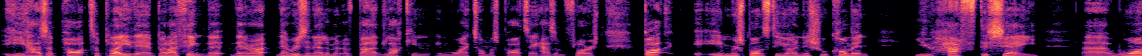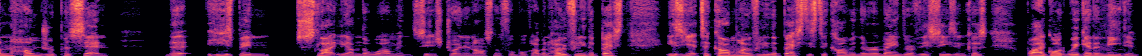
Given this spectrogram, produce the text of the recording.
he has a part to play there, but I think that there are there is an element of bad luck in in why Thomas Partey hasn't flourished. But in response to your initial comment, you have to say uh, 100% that he's been slightly underwhelming since joining Arsenal Football Club. And hopefully the best is yet to come. Hopefully the best is to come in the remainder of this season because, by God, we're going to need him.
